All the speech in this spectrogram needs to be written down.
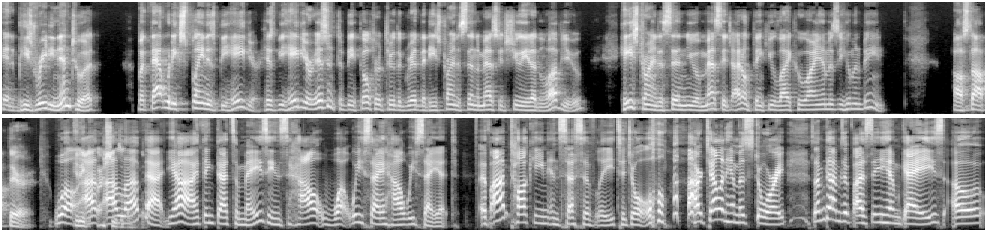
And he's reading into it, but that would explain his behavior. His behavior isn't to be filtered through the grid that he's trying to send a message to you he doesn't love you. He's trying to send you a message. I don't think you like who I am as a human being. I'll stop there. Well, I, I love that. that. Yeah, I think that's amazing. How what we say, how we say it. If I'm talking incessively to Joel or telling him a story, sometimes if I see him gaze, oh,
